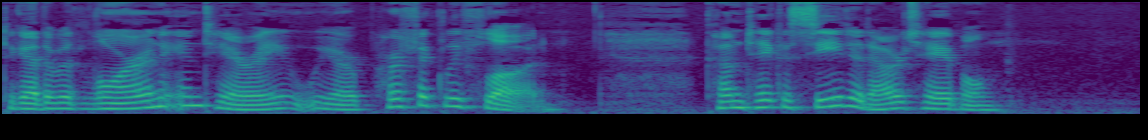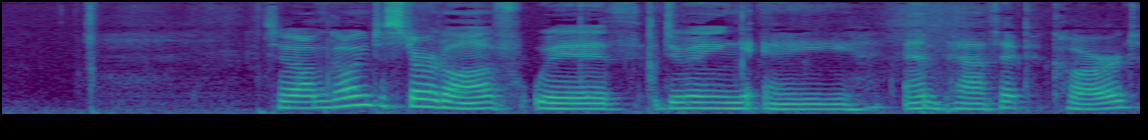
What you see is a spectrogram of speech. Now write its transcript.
Together with Lauren and Terry, we are perfectly flawed. Come take a seat at our table. So I'm going to start off with doing a empathic card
